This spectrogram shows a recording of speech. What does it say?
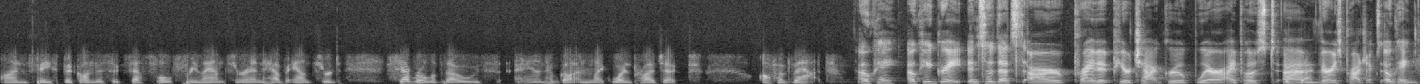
on facebook on the successful freelancer and have answered several of those and have gotten like one project off of that Okay. Okay, great. And so that's our private peer chat group where I post um, exactly. various projects. Okay, mm-hmm.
